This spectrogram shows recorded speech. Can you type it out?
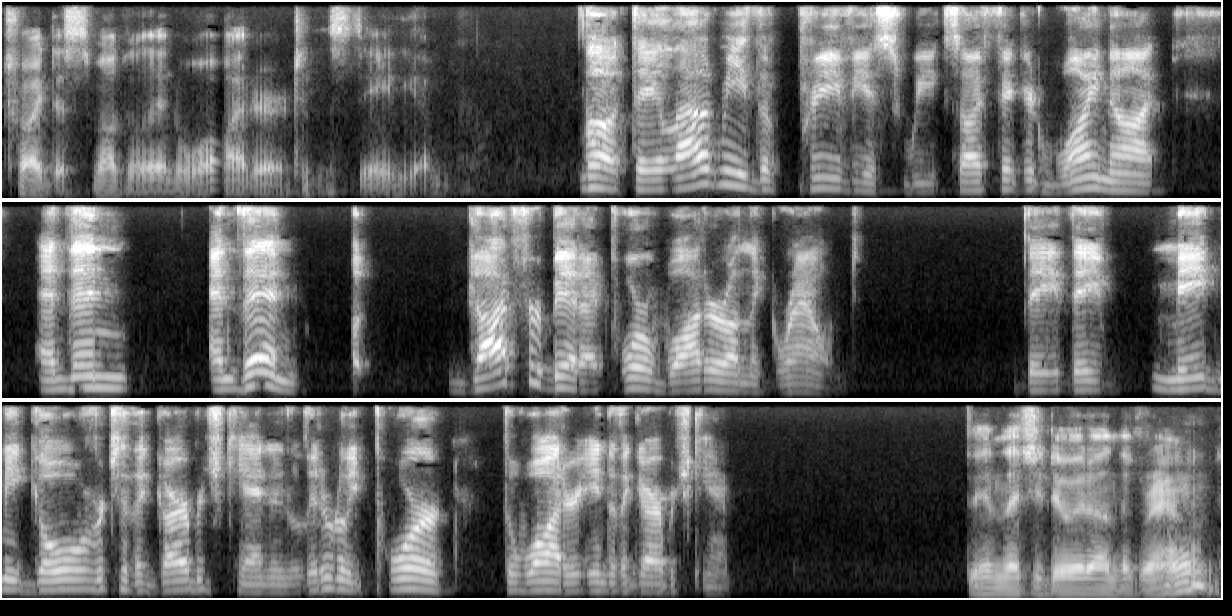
tried to smuggle in water to the stadium. Look, they allowed me the previous week, so I figured why not? And then, and then, uh, God forbid I pour water on the ground. They they made me go over to the garbage can and literally pour the water into the garbage can. Didn't let you do it on the ground.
